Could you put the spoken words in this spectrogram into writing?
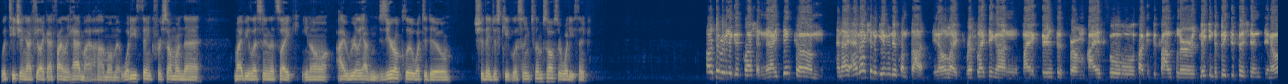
with teaching, I feel like I finally had my aha moment. What do you think for someone that might be listening that's like, you know, I really have zero clue what to do? Should they just keep listening to themselves, or what do you think? Oh, it's a really good question. And I think, um, and I, I've actually given this some thought, you know, like reflecting on my experiences from high school, talking to counselors, making the big decisions, you know.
